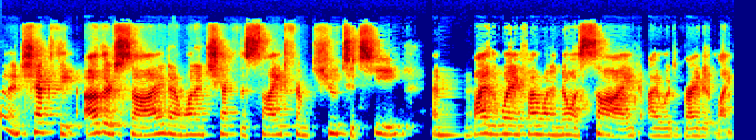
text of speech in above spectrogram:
I'm going to check the other side. I want to check the side from Q to T. And by the way, if I want to know a side, I would write it like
